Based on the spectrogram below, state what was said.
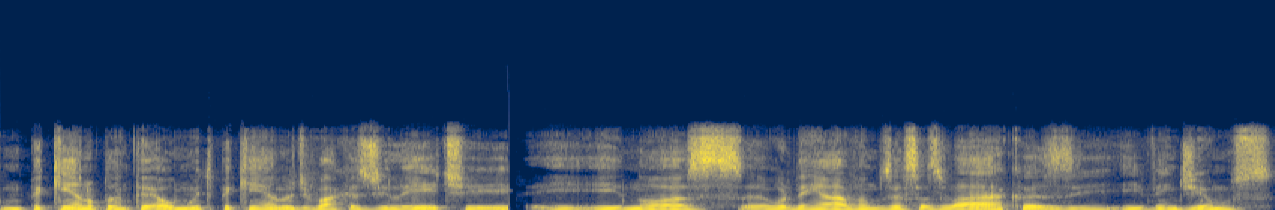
um pequeno plantel, muito pequeno, de vacas de leite e, e nós uh, ordenhávamos essas vacas e, e, vendíamos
